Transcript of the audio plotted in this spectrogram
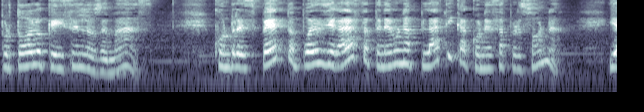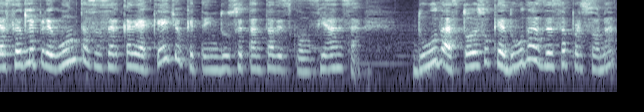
por todo lo que dicen los demás. Con respeto, puedes llegar hasta tener una plática con esa persona y hacerle preguntas acerca de aquello que te induce tanta desconfianza, dudas, todo eso que dudas de esa persona,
